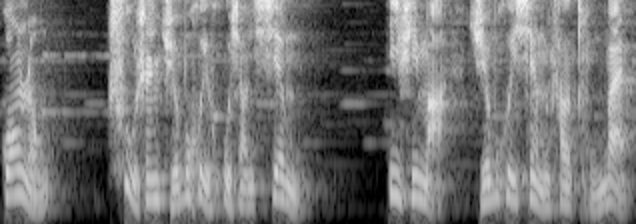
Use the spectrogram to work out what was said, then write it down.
光荣。畜生绝不会互相羡慕，一匹马绝不会羡慕它的同伴。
